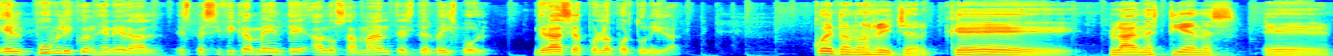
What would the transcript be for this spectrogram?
el público en general, específicamente a los amantes del béisbol. Gracias por la oportunidad. Cuéntanos, Richard, ¿qué planes tienes eh,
